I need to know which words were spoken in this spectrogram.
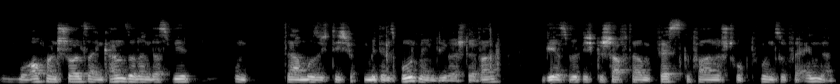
worauf man stolz sein kann, sondern dass wir, und da muss ich dich mit ins Boot nehmen, lieber Stefan, wir es wirklich geschafft haben, festgefahrene Strukturen zu verändern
